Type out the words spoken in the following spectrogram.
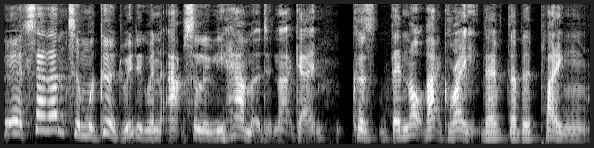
Yeah, Southampton were good, we'd have been absolutely hammered in that game because they're not that great. They're, they're playing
